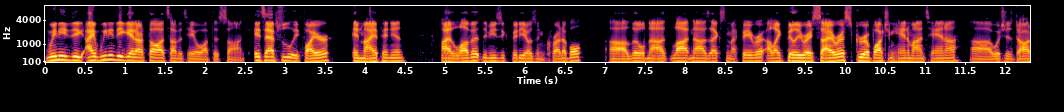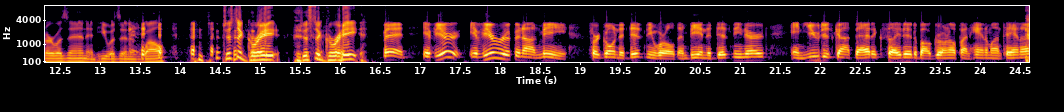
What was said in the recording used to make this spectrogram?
we need to I, we need to get our thoughts on the table about this song. It's absolutely fire, in my opinion. I love it. The music video is incredible. Uh, Little Nas, La- Nas X is my favorite. I like Billy Ray Cyrus. Grew up watching Hannah Montana, uh, which his daughter was in, and he was in as well. just a great, just a great. Man, if you're if you're ripping on me for going to Disney World and being a Disney nerd, and you just got that excited about growing up on Hannah Montana,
